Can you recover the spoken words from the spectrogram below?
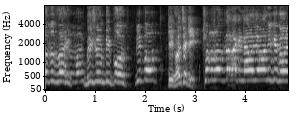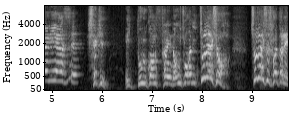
ভীষণ বিপদ। বিপদ? কি হয়েছে কি? ছোট সর্দারাকে নওজওয়ানিকে ধরে নিয়ে আসছে সে কি? এই দুর্গম স্থানে নৌজওয়ানি চলে এসো! চলে এসো শয়তানে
